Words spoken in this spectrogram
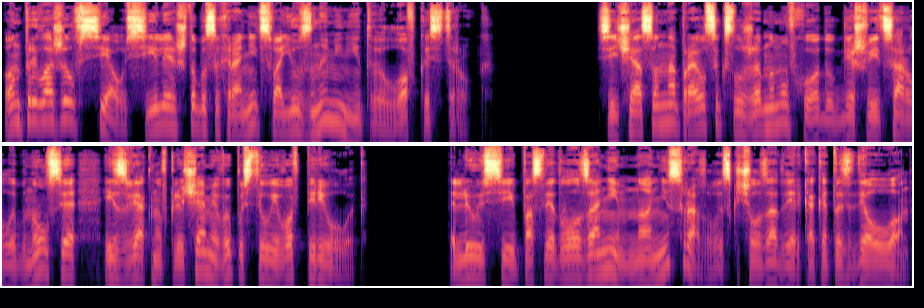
он приложил все усилия, чтобы сохранить свою знаменитую ловкость рук. Сейчас он направился к служебному входу, где швейцар улыбнулся и, звякнув ключами, выпустил его в переулок. Люси последовала за ним, но не сразу выскочила за дверь, как это сделал он.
